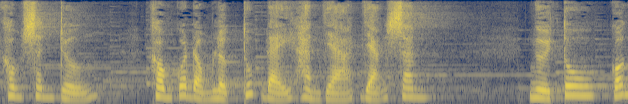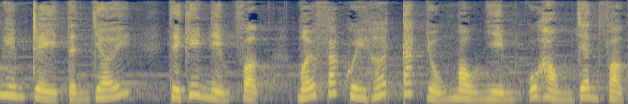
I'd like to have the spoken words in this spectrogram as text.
không sanh trưởng, không có động lực thúc đẩy hành giả giảng sanh. Người tu có nghiêm trì tịnh giới thì khi niệm Phật mới phát huy hết tác dụng màu nhiệm của hồng danh Phật.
